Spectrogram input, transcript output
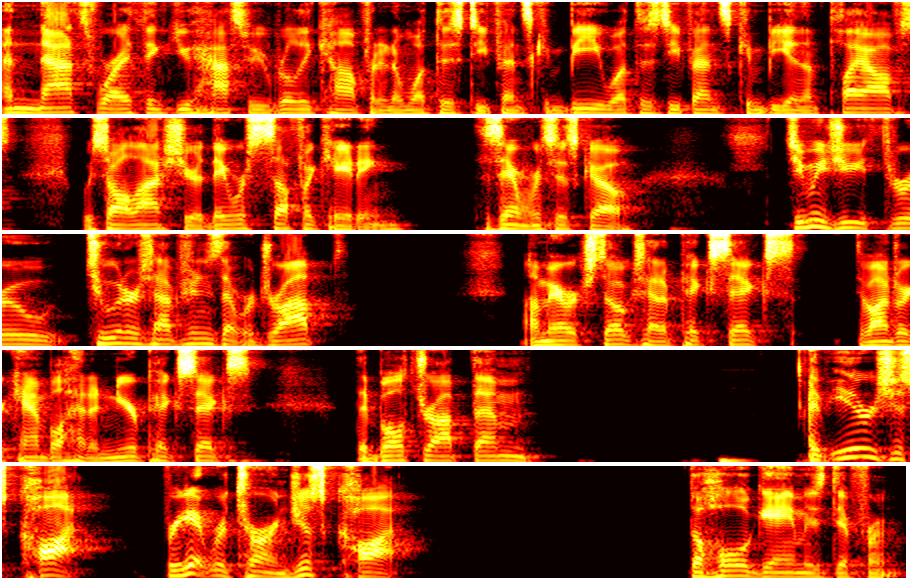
And that's where I think you have to be really confident in what this defense can be, what this defense can be in the playoffs. We saw last year, they were suffocating to San Francisco. Jimmy G threw two interceptions that were dropped. Um, Eric Stokes had a pick six. De'Vondre Campbell had a near pick six. They both dropped them. If either is just caught, forget return, just caught, the whole game is different.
